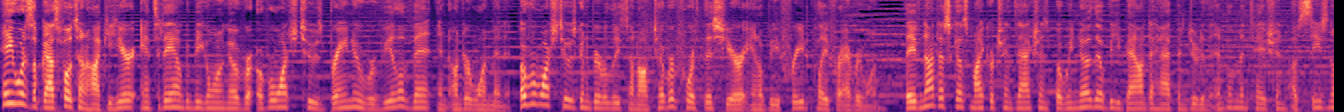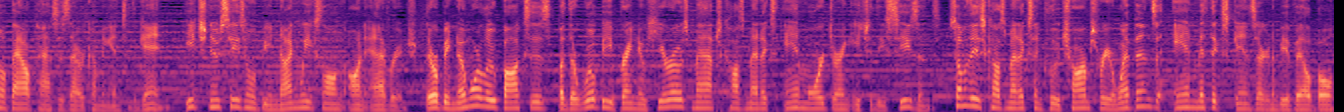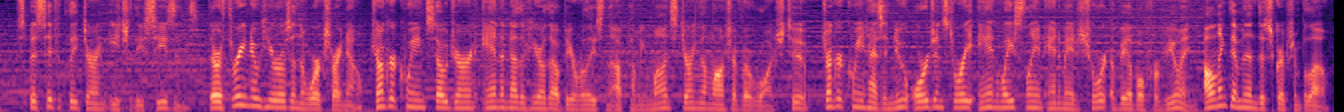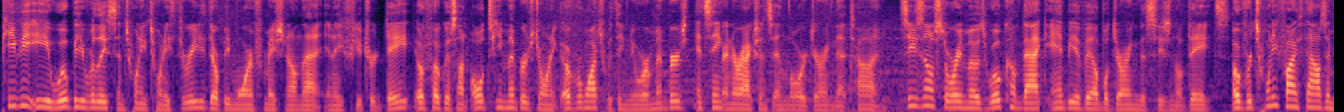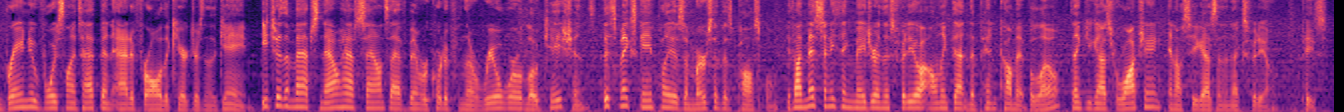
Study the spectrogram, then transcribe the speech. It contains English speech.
Hey, what is up guys, FlotownHockey here, and today I'm going to be going over Overwatch 2's brand new reveal event in under one minute. Overwatch 2 is going to be released on October 4th this year and it'll be free to play for everyone. They have not discussed microtransactions, but we know they'll be bound to happen due to the implementation of seasonal battle passes that are coming into the game. Each new season will be 9 weeks long on average. There will be no more loot boxes, but there will be brand new heroes, maps, cosmetics, and more during each of these seasons. Some of these cosmetics include charms for your weapons and mythic skins that are going to be available specifically during each of these seasons. There are 3 new heroes in the works works right now. Junker Queen, Sojourn, and another hero that will be released in the upcoming months during the launch of Overwatch 2. Junker Queen has a new origin story and Wasteland animated short available for viewing. I'll link them in the description below. PvE will be released in 2023. There will be more information on that in a future date. It will focus on old team members joining Overwatch with the newer members and seeing interactions and lore during that time. Seasonal story modes will come back and be available during the seasonal dates. Over 25,000 brand new voice lines have been added for all the characters in the game. Each of the maps now have sounds that have been recorded from the real world locations. This makes gameplay as immersive as possible. If I missed anything major in this video, I'll link that in the pinned comment below. Thank you guys for watching, and I'll see you guys in the next video. Peace.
